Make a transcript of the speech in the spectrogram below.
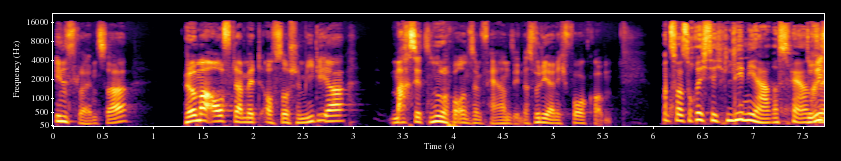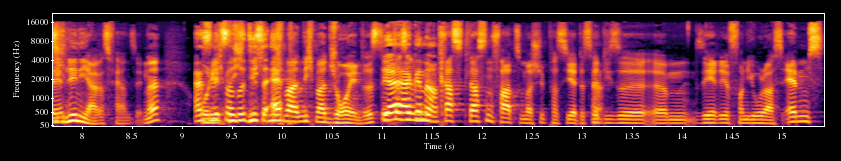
Influencer, hör mal auf damit auf Social Media, mach's jetzt nur noch bei uns im Fernsehen. Das würde ja nicht vorkommen. Und zwar so richtig lineares So Fernsehen. richtig lineares Fernsehen, ne? Also und nicht mal nicht, so nicht, nicht, App. mal, nicht mal Join. Das, Ja, das ja, ist genau. mit krass Klassenfahrt zum Beispiel passiert. Das ist ja, Ja. diese ähm, Serie von Jonas Ems.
